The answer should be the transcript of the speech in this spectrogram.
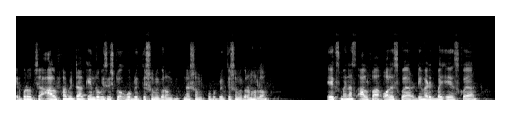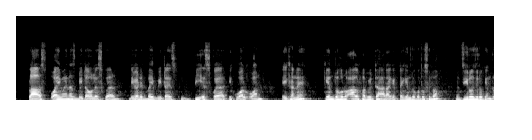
এরপরে হচ্ছে আলফা, বিটা কেন্দ্র বিশিষ্ট উপবৃত্তের সমীকরণের উপবৃত্তের সমীকরণ হলো X minus alpha all square divided by A square plus Y minus beta all square divided by beta B square equal one এইখানে কেন্দ্র হলো আলফা, বিটা আর আগেরটা কেন্দ্র কত ছিল? জিরো জিরো কেন্দ্র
